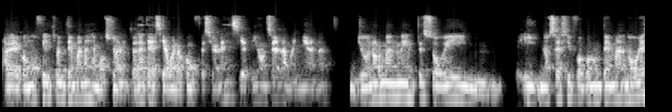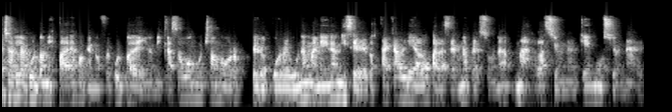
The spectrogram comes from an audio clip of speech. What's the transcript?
a ver, ¿cómo filtro el tema de las emociones? Entonces te decía, bueno, confesiones de 7 y 11 de la mañana. Yo normalmente soy, y no sé si fue por un tema, no voy a echarle la culpa a mis padres porque no fue culpa de ellos. En mi casa hubo mucho amor, pero por alguna manera mi cerebro está cableado para ser una persona más racional que emocional.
